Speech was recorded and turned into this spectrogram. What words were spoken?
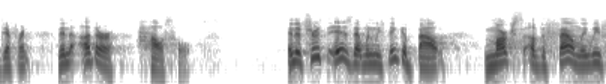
different than other households. And the truth is that when we think about marks of the family, we've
